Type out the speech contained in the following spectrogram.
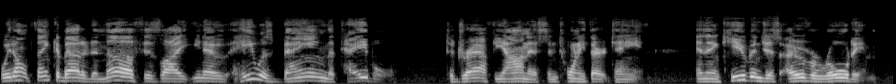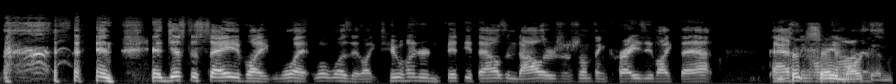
we don't think about it enough. Is like you know he was banging the table to draft Giannis in 2013, and then Cuban just overruled him. and, and just to save like what what was it like two hundred and fifty thousand dollars or something crazy like that. Passing Shane Larkin.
